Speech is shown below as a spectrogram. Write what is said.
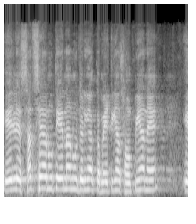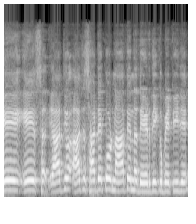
ਇਹ ਜਿਹੜੇ ਸਰਸਿਆਂ ਨੂੰ ਤੇ ਇਹਨਾਂ ਨੂੰ ਜਿਹੜੀਆਂ ਕਮੇਟੀਆਂ ਸੌਂਪੀਆਂ ਨੇ, ਇਹ ਇਹ ਸ- ਅੱਜ ਅੱਜ ਸਾਡੇ ਕੋਲ ਨਾ ਤੇ ਨਦੇੜ ਦੀ ਕਮੇਟੀ ਜੇ,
